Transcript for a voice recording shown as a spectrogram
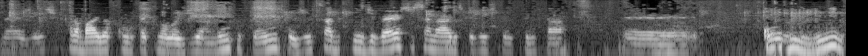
Né? A gente trabalha com tecnologia há muito tempo, a gente sabe que tem diversos cenários que a gente tem que tentar é, conviver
